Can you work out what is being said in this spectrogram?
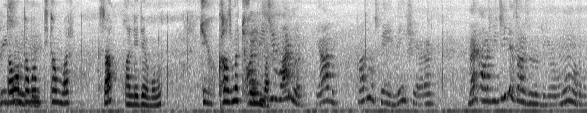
Beş Tamam sınıfta. tamam titan varsa hallederim onu. Çünkü kazma tüfeğim var. RPG var mı? Ya abi kazma tüfeği ne işe yarar? Ben RPG ile zaten öldürüyorum olmadı mı?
